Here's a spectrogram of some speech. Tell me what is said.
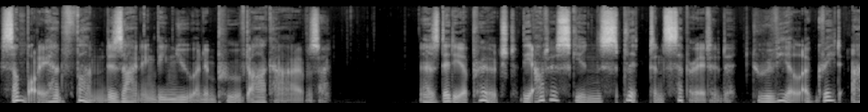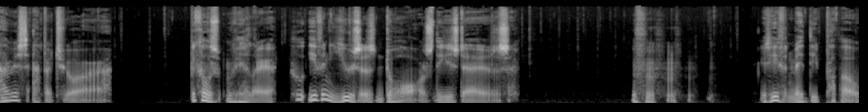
Somebody had fun designing the new and improved archives. As Deddy approached, the outer skin split and separated to reveal a great iris aperture. Because, really, who even uses doors these days? it even made the proper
